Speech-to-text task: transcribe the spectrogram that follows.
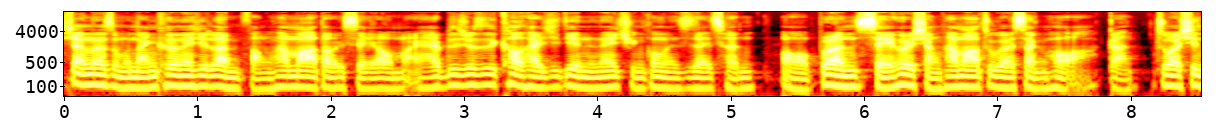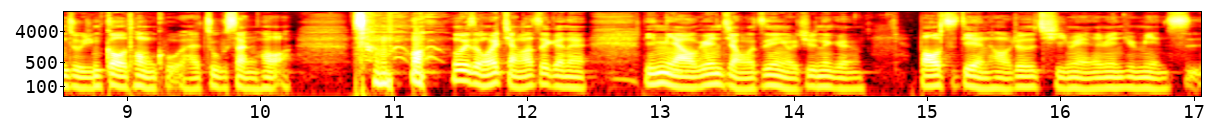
像那什么南科那些烂房，他妈到底谁要买？还不是就是靠台积电的那一群工程师在撑哦，不然谁会想他妈住在善化？干住在新竹已经够痛苦了，还住善化？善化为什么会讲到这个呢？你鸟，我跟你讲，我之前有去那个包子店哈，就是奇美那边去面试，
